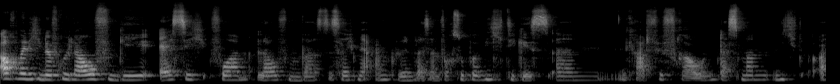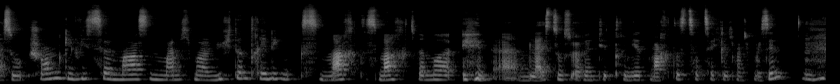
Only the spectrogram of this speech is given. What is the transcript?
auch wenn ich in der Früh laufen gehe, esse ich vorm Laufen was. Das habe ich mir angewöhnt, weil es einfach super wichtig ist, ähm, gerade für Frauen, dass man nicht, also schon gewissermaßen manchmal nüchtern Trainings macht. Das macht, wenn man in, ähm, leistungsorientiert trainiert, macht das tatsächlich manchmal Sinn. Mhm.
